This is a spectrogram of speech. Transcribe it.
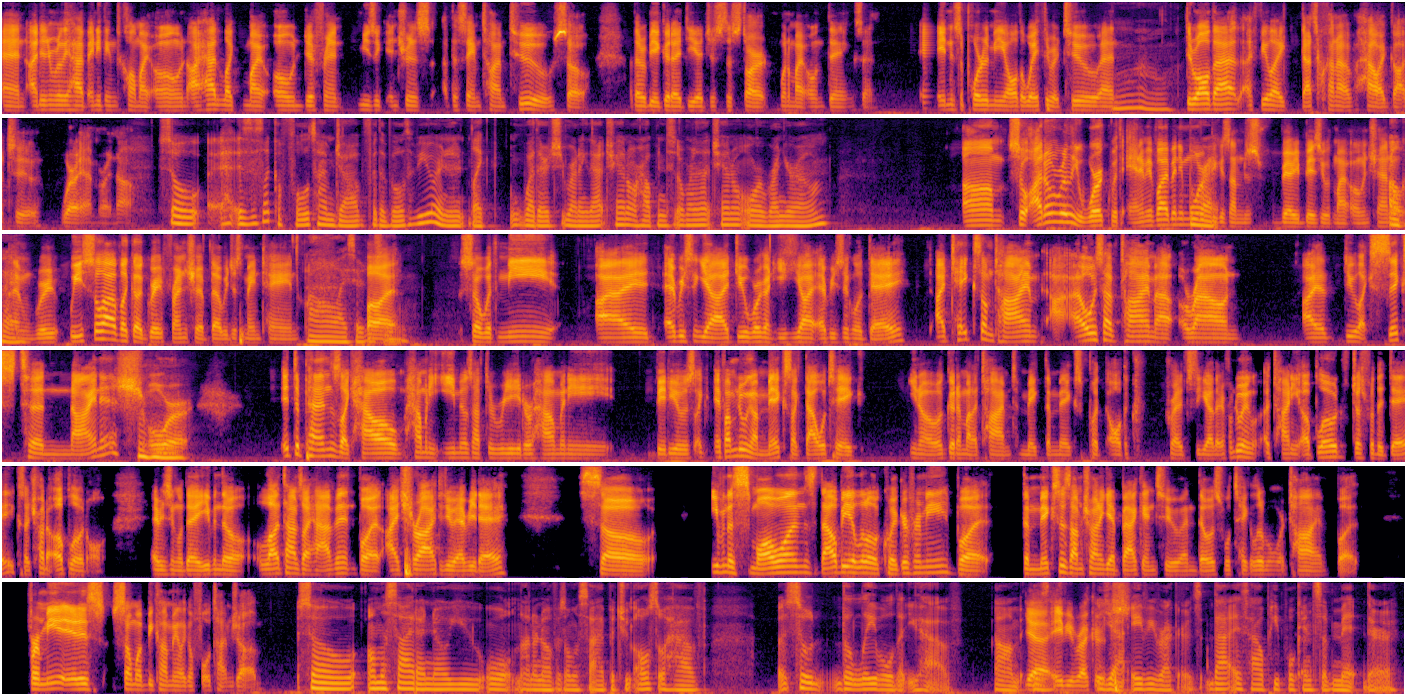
and i didn't really have anything to call my own i had like my own different music interests at the same time too so that would be a good idea just to start one of my own things and aiden supported me all the way through it too and Wow. through all that i feel like that's kind of how i got to where i am right now So, is this like a full time job for the both of you, and like whether it's running that channel or helping to still run that channel, or run your own? Um, so I don't really work with Anime Vibe anymore Right. because I'm just very busy with my own channel, Okay. and we we still have like a great friendship that we just maintain. Oh, I see But- So with me, I every single yeah I do work on Ikigai every single day. I take some time. I always have time around. I do like six to nine ish Mhm. or it depends like how how many emails I have to read or how many videos. Like if I'm doing a mix, like that will take you know a good amount of time to make the mix, put all the credits together. If I'm doing a tiny upload just for the day, because I try to upload all every single day, even though a lot of times I haven't, but I try to do every day. So even the small ones, that'll be a little quicker for me. But the mixes I'm trying to get back into, and those will take a little bit more time. But for me, it is somewhat becoming like a full time job. So on the side, I know you. Well, I don't know if it's on the side, but you also have. uh, So the label that you have. Um, Yeah, is- AV Records. Yeah, AV Records. That is how people can submit their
